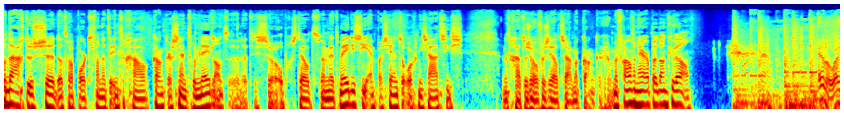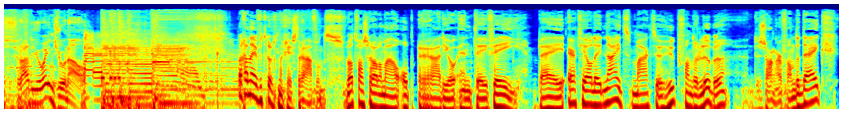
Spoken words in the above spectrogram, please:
Vandaag dus uh, dat rapport van het Integraal Kankercentrum Nederland. Uh, dat is uh, opgesteld met medici en patiëntenorganisaties. En het gaat dus over zeldzame kanker. Mevrouw Van Herpen, dank u wel. NOS Radio 1-journaal. We gaan even terug naar gisteravond. Wat was er allemaal op radio en tv? Bij RTL Late Night maakte Huub van der Lubbe, de zanger van De Dijk...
